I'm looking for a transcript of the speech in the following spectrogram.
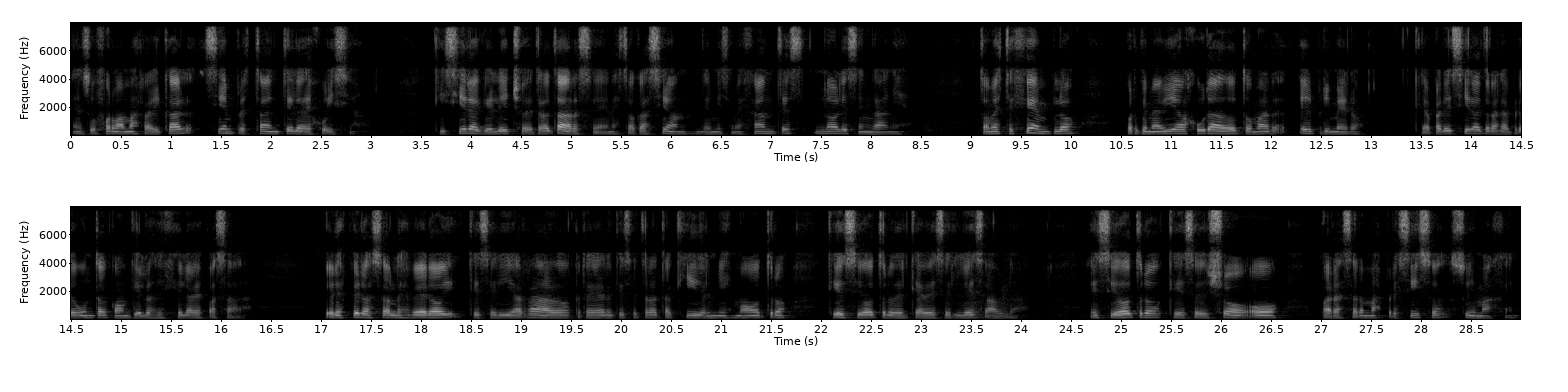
en su forma más radical, siempre está en tela de juicio. Quisiera que el hecho de tratarse, en esta ocasión, de mis semejantes, no les engañe. Tomé este ejemplo porque me había jurado tomar el primero, que apareciera tras la pregunta con que los dejé la vez pasada. Pero espero hacerles ver hoy que sería errado creer que se trata aquí del mismo otro que ese otro del que a veces les hablo. Ese otro que es el yo o, para ser más preciso, su imagen.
